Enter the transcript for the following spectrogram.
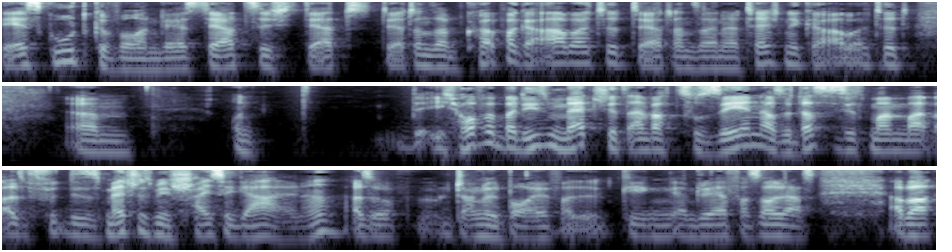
Der ist gut geworden. Der ist, der hat sich, der hat, der hat an seinem Körper gearbeitet, der hat an seiner Technik gearbeitet. Ähm, ich hoffe bei diesem Match jetzt einfach zu sehen, also das ist jetzt mal, also für dieses Match ist mir scheißegal, ne? Also Jungle Boy gegen MJF, was soll das? Aber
